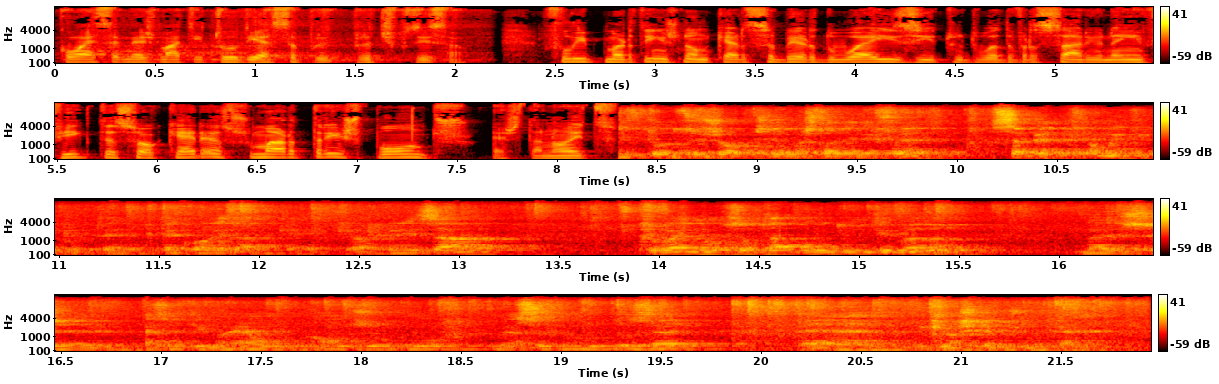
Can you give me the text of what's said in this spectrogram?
com essa mesma atitude e essa predisposição. Felipe Martins não quer saber do êxito do adversário na Invicta, só quer é somar três pontos esta noite. Todos os jogos têm uma história diferente, sabendo que é uma equipe que tem, que tem qualidade, que é, que é, organizada, que vem de um resultado muito motivador, mas uh, essa time é um, é um jogo novo, começa do, do zero uh, e que nós queremos muito ganhar.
